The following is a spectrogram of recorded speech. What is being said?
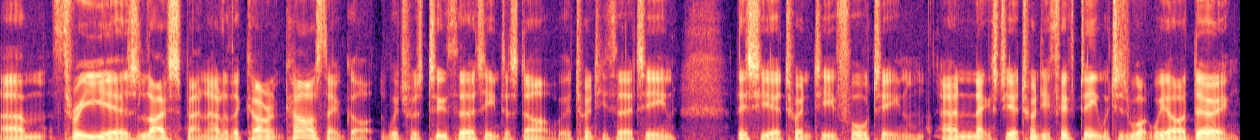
um, three years lifespan out of the current cars they've got, which was 213 to start with, 2013, this year 2014, and next year 2015, which is what we are doing.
